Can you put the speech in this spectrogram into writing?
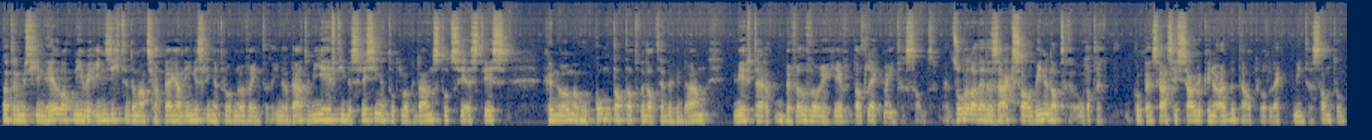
dat er misschien heel wat nieuwe inzichten de maatschappij gaan ingeslingerd worden over inderdaad wie heeft die beslissingen tot lockdowns, tot CST's genomen, hoe komt dat dat we dat hebben gedaan, wie heeft daar bevel voor gegeven? Dat lijkt mij interessant. Zonder dat hij de zaak zal winnen, dat er, of dat er compensaties zouden kunnen uitbetaald worden, lijkt me interessant om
